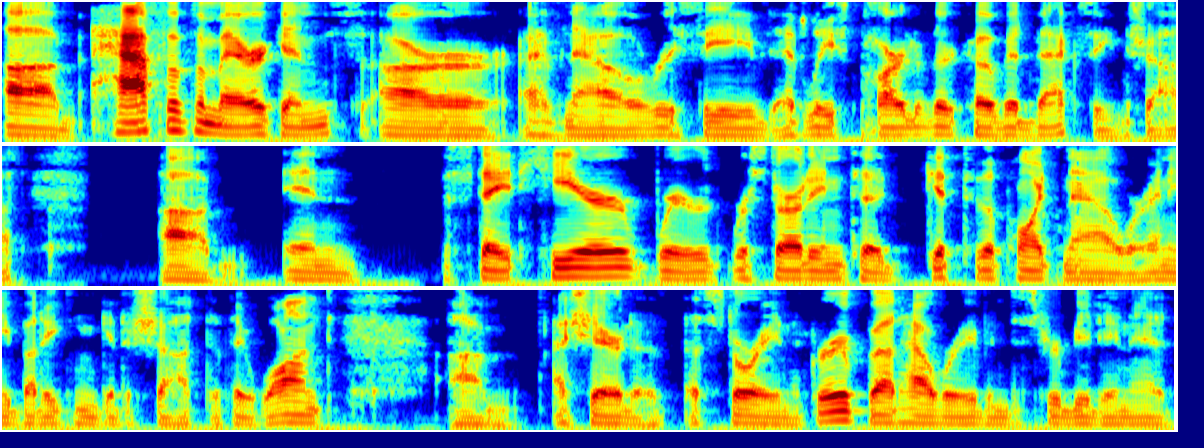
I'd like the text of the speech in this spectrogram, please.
Um, half of Americans are have now received at least part of their COVID vaccine shot. Um, in the state here, we're we're starting to get to the point now where anybody can get a shot that they want. Um, I shared a, a, story in the group about how we're even distributing it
